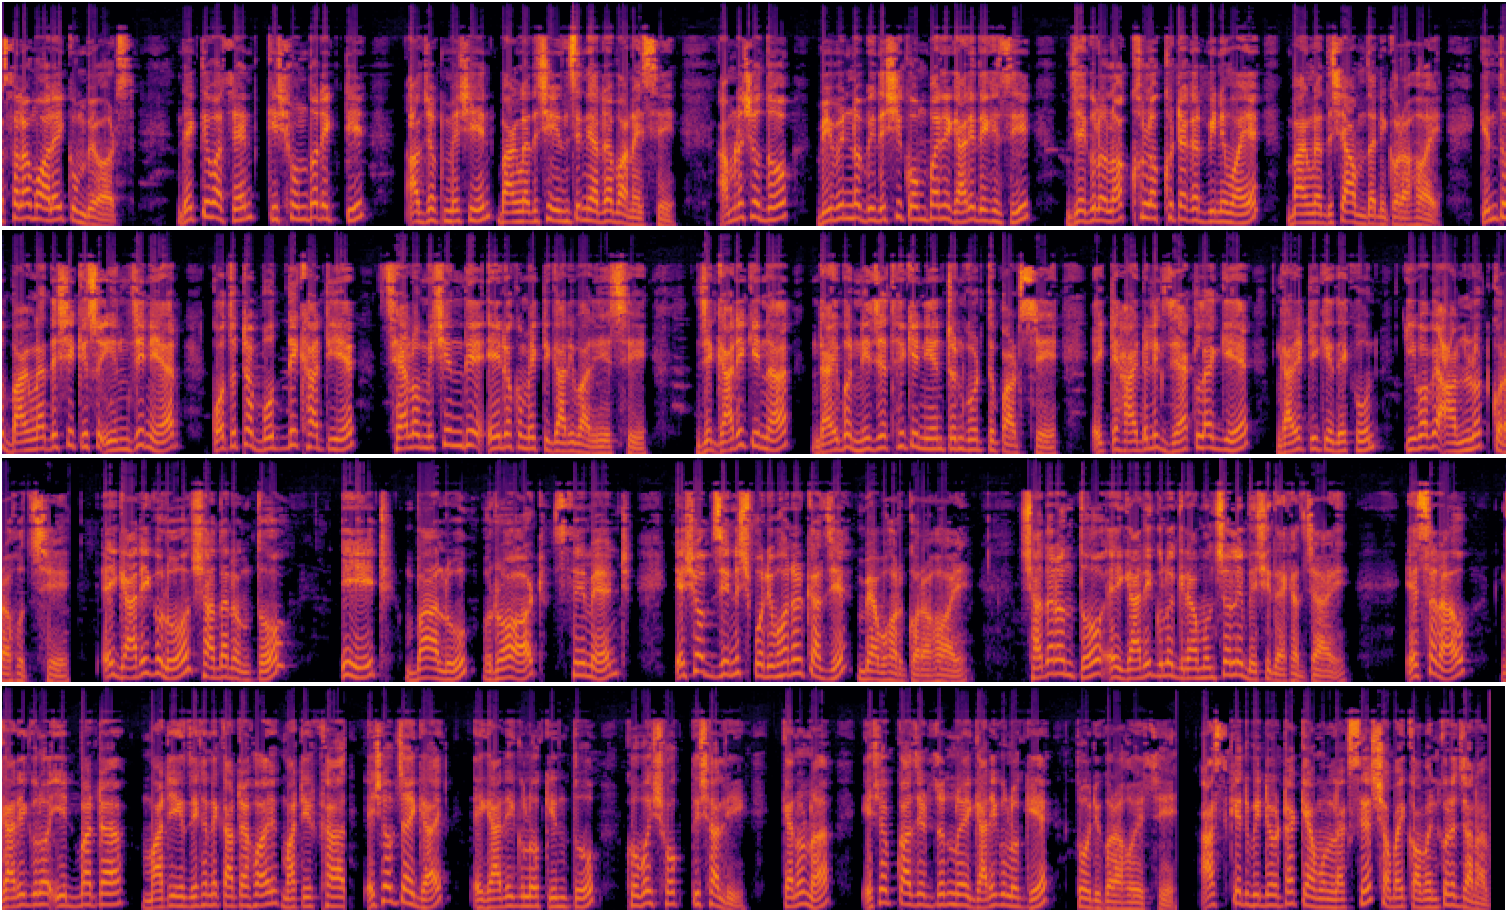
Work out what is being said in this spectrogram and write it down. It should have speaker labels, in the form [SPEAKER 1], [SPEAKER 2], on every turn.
[SPEAKER 1] আসসালামু আলাইকুম ভিউয়ার্স। দেখতে পাচ্ছেন কি সুন্দর একটি আজব মেশিন বাংলাদেশি ইঞ্জিনিয়াররা বানাইছে। আমরা শুধু বিভিন্ন বিদেশি কোম্পানির গাড়ি দেখেছি, যেগুলো লক্ষ লক্ষ টাকার বিনিময়ে বাংলাদেশে আমদানি করা হয়। কিন্তু বাংলাদেশে কিছু ইঞ্জিনিয়ার কতটা বুদ্ধি খাটিয়ে স্যালো মেশিন দিয়ে এইরকম একটি গাড়ি বানিয়েছে। যে গাড়ি কিনা ড্রাইভার নিজে থেকে নিয়ন্ত্রণ করতে পারছে। একটি হাইড্রোলিক জ্যাক লাগিয়ে গাড়িটিকে দেখুন কীভাবে আনলোড করা হচ্ছে। এই গাড়িগুলো সাধারণত ইট, বালু, রড, সিমেন্ট এসব জিনিস পরিবহনের কাজে ব্যবহার করা হয়। সাধারণত এই গাড়িগুলো গ্রাম অঞ্চলে বেশি দেখা যায়। এছাড়াও গাড়িগুলো ইট ভাটা মাটি যেখানে কাটা হয়, মাটির খাত এসব জায়গায় এই গাড়িগুলো কিন্তু খুবই শক্তিশালী। কেননা, এসব কাজের জন্য এই গাড়িগুলোকে তৈরি করা হয়েছে। আজকের ভিডিওটা কেমন লাগছে সবাই কমেন্ট করে জানাবে।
